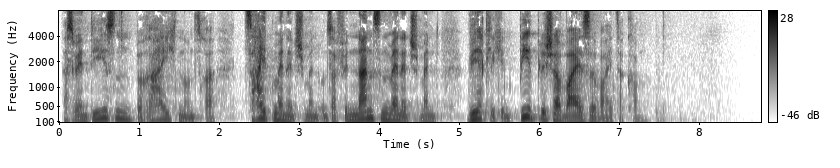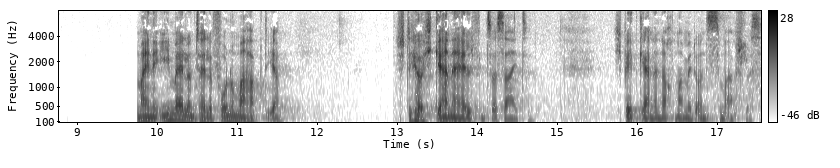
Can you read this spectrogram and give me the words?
dass wir in diesen Bereichen unserer Zeitmanagement, unser Finanzenmanagement wirklich in biblischer Weise weiterkommen. Meine E-Mail und Telefonnummer habt ihr. Ich stehe euch gerne helfen zur Seite. Ich bete gerne nochmal mit uns zum Abschluss.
